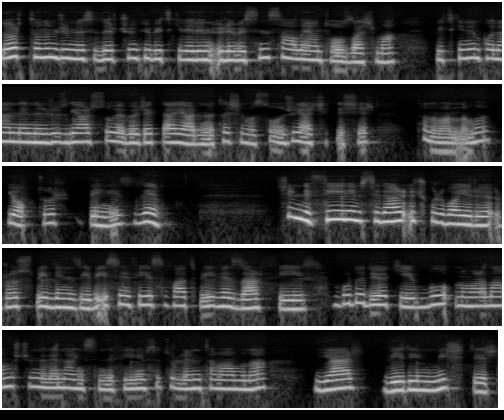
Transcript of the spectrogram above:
Dört tanım cümlesidir çünkü bitkilerin üremesini sağlayan tozlaşma, bitkinin polenlerinin rüzgar, su ve böcekler yardımıyla taşıması sonucu gerçekleşir. Tanım anlamı yoktur. Denizli. Şimdi fiilimsiler üç gruba ayırıyoruz bildiğiniz gibi. isim fiil, sıfat fiil ve zarf fiil. Burada diyor ki bu numaralanmış cümlelerin hangisinde fiilimsi türlerin tamamına yer verilmiştir.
